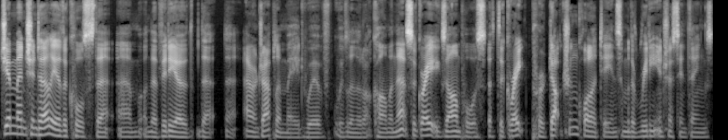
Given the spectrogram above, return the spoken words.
Jim mentioned earlier the course that um, on the video that, that Aaron Draplin made with with lynda.com, and that's a great example of the great production quality and some of the really interesting things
